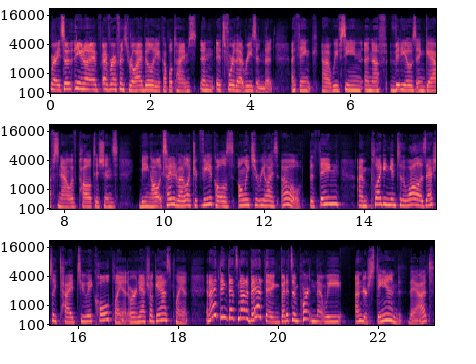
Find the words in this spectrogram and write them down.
Right. So, you know, I've, I've referenced reliability a couple times, and it's for that reason that I think uh, we've seen enough videos and gaffes now of politicians being all excited about electric vehicles only to realize, oh, the thing I'm plugging into the wall is actually tied to a coal plant or a natural gas plant. And I think that's not a bad thing, but it's important that we understand that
